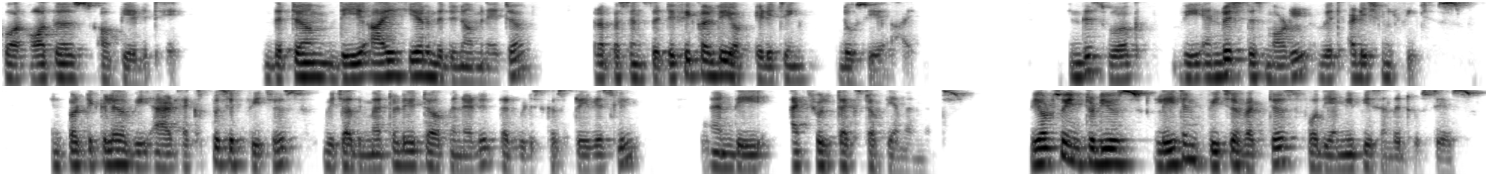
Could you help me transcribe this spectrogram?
who are authors of the edit A. The term DI here in the denominator represents the difficulty of editing dossier I. In this work, we enrich this model with additional features. In particular, we add explicit features, which are the metadata of an edit that we discussed previously, and the actual text of the amendments. We also introduce latent feature vectors for the MEPs and the dossiers.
